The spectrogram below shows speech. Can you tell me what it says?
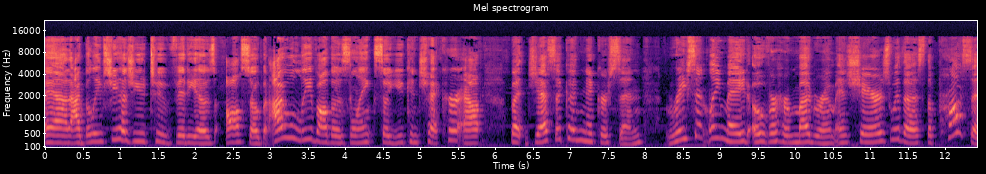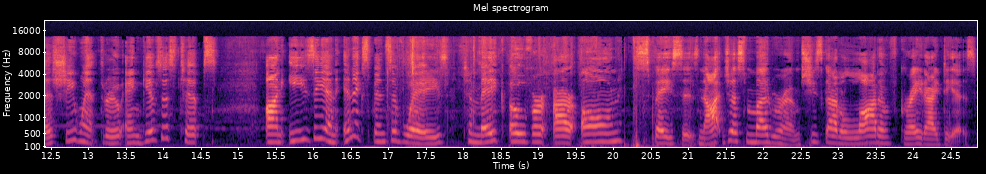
and I believe she has YouTube videos also, but I will leave all those links so you can check her out. But Jessica Nickerson recently made over her mudroom and shares with us the process she went through and gives us tips on easy and inexpensive ways to make over our own spaces, not just mudrooms. She's got a lot of great ideas.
